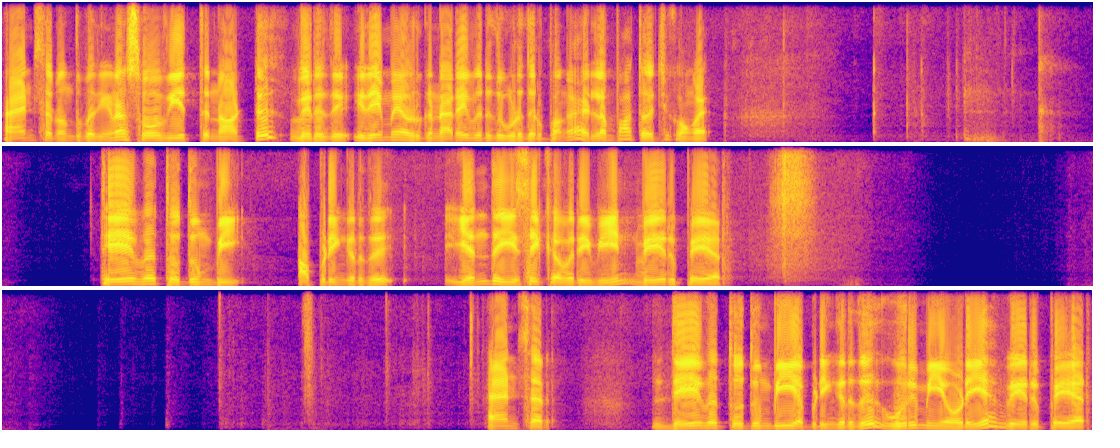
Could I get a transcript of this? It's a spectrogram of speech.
ஆன்சர் வந்து பார்த்தீங்கன்னா சோவியத் நாட்டு விருது. இதேமே அவருக்கு நிறைய விருது கொடுத்துருப்பாங்க. எல்லாம் பார்த்து வச்சுக்கோங்க. தேவ தொதும்பி அப்படிங்கிறது எந்த இசைக்கவரிவியின் வேறு பெயர். ஆன்சர் தேவ தொதும்பி அப்படிங்கிறது உரிமையோடைய வேறு பெயர்.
